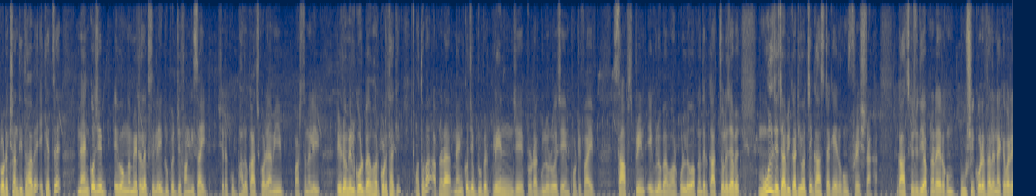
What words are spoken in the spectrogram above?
প্রোটেকশান দিতে হবে। এক্ষেত্রে ম্যাঙ্কোজিব এবং মেটালেক্সিল এই গ্রুপের যে ফাঙ্গিসাইড সেটা খুব ভালো কাজ করে। আমি পার্সোনালি রিডোমিল গোল্ড ব্যবহার করে থাকি, অথবা আপনারা ম্যাঙ্কো যে গ্রুপের প্লেন যে প্রোডাক্টগুলো রয়েছে এম ফর্টি ফাইভ সাব স্প্রিন্ট এগুলো ব্যবহার করলেও আপনাদের কাজ চলে যাবে। মূল যে চাবিকাঠি হচ্ছে গাছটাকে এরকম ফ্রেশ রাখা। গাছকে যদি আপনারা এরকম বুশি করে ফেলেন, একেবারে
